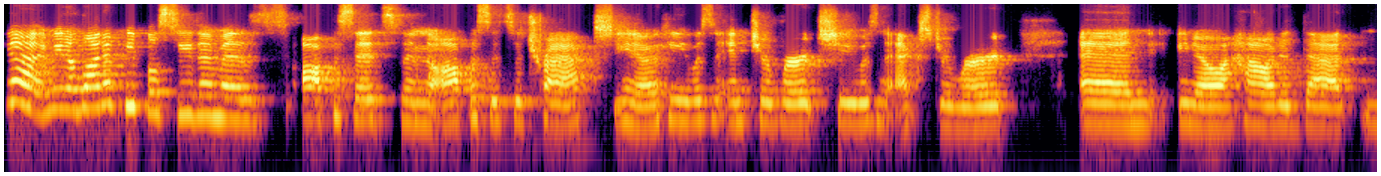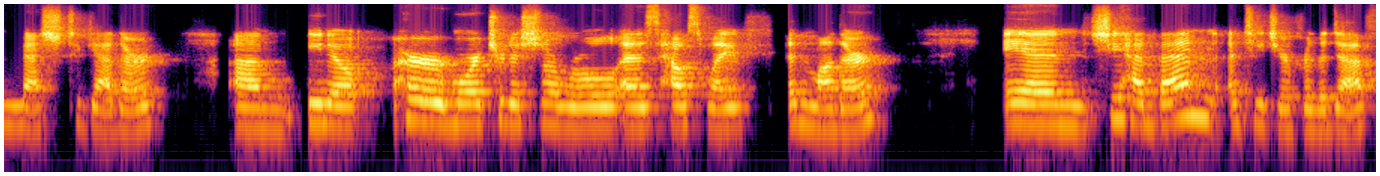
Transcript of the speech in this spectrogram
Yeah, I mean, a lot of people see them as opposites and opposites attract. You know, he was an introvert, she was an extrovert. And, you know, how did that mesh together? Um, you know, her more traditional role as housewife and mother. And she had been a teacher for the deaf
